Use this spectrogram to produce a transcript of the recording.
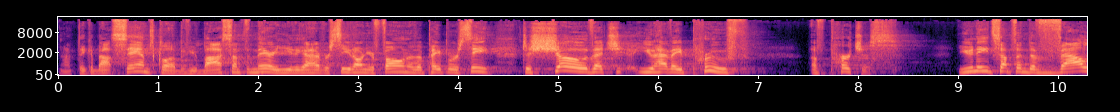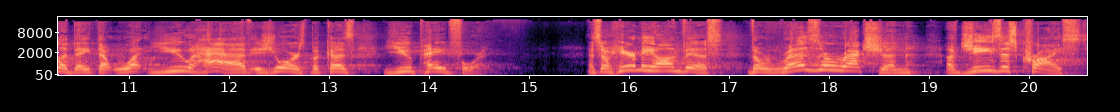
Now think about Sam's Club. If you buy something there, you either got to have a receipt on your phone or the paper receipt to show that you, you have a proof of purchase. You need something to validate that what you have is yours because you paid for it. And so hear me on this. The resurrection of Jesus Christ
